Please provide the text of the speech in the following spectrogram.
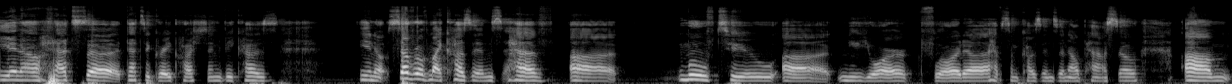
You know, that's a, that's a great question because, you know, several of my cousins have uh, moved to uh, New York, Florida. I have some cousins in El Paso. Um,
